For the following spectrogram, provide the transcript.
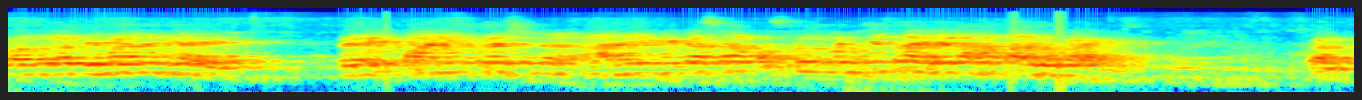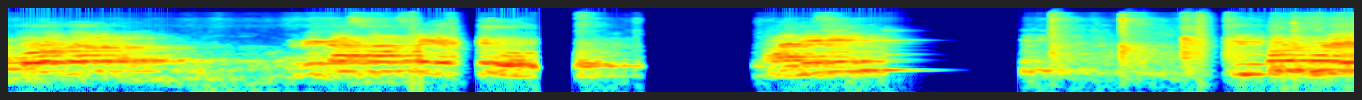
बाजूला भीमा नदी आहे. तरी पाणी प्रश्न आणि विकासापासून वंचित राहिलेला हा तालुका आहे. तो जर विकासाचा घेतो आणि इथून पुढे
